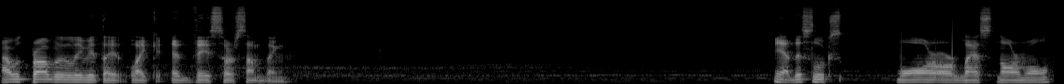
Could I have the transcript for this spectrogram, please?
I would probably leave it at, like at this or something. Yeah, this looks more or less normal.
